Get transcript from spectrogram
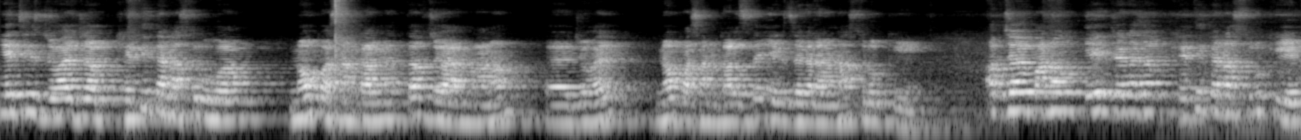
ये चीज़ जो है जब खेती करना शुरू हुआ, नौ पाषाण काल में, तब जो है मानव जो है नौ पाषाण काल से एक जगह रहना शुरू किए। अब जो है मानो एक जगह जब खेती करना शुरू किए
